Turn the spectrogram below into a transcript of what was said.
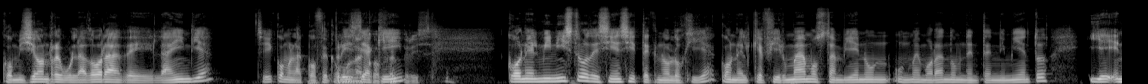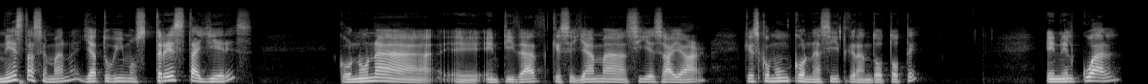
Comisión Reguladora de la India, ¿sí? como la COFEPRIS de aquí con el ministro de Ciencia y Tecnología, con el que firmamos también un, memorándum de entendimiento. Y en esta semana ya tuvimos tres talleres con una eh, entidad que se llama CSIR, que es como un CONACIT grandotote, en el cual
